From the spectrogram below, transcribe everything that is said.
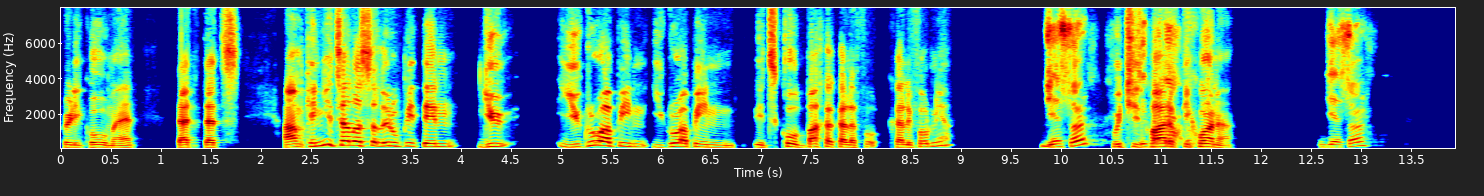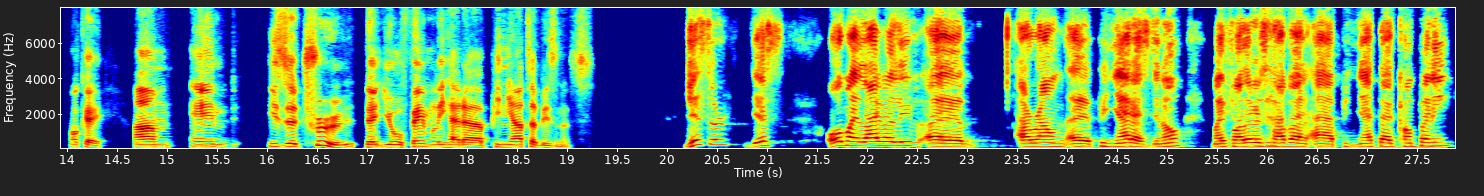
pretty cool, man. That that's um. Can you tell us a little bit then? You you grew up in you grew up in it's called Baja California. Yes, sir. Which is Tijuana. part of Tijuana. Yes, sir. Okay. Um, and is it true that your family had a piñata business? Yes, sir. Yes. All my life I live uh, around uh, piñatas. You know, my fathers have a, a piñata company,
